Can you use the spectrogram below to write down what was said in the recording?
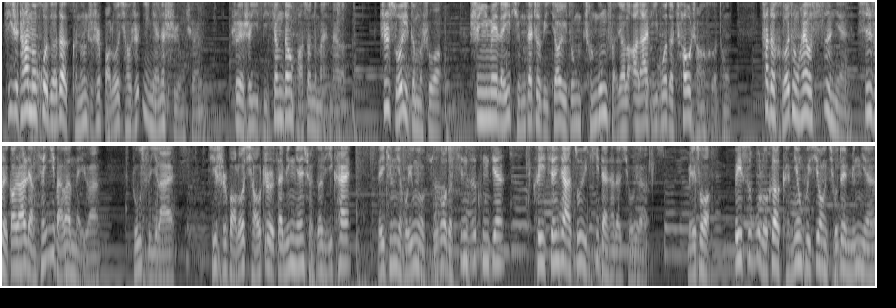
即使他们获得的可能只是保罗·乔治一年的使用权，这也是一笔相当划算的买卖了。之所以这么说，是因为雷霆在这笔交易中成功甩掉了奥拉迪波的超长合同，他的合同还有四年，薪水高达两千一百万美元。如此一来，即使保罗·乔治在明年选择离开，雷霆也会拥有足够的薪资空间，可以签下足以替代他的球员。没错，威斯布鲁克肯定会希望球队明年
